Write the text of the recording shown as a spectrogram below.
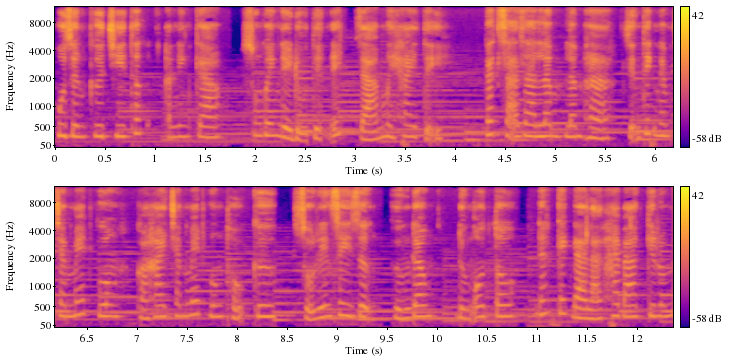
khu dân cư tri thức, an ninh cao, xung quanh đầy đủ tiện ích, giá 12 tỷ. Đất xã Gia Lâm, Lâm Hà, diện tích 500m2, có 200m2 thổ cư, sổ riêng xây dựng, hướng đông, đường ô tô, đất cách Đà Lạt 23 km,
